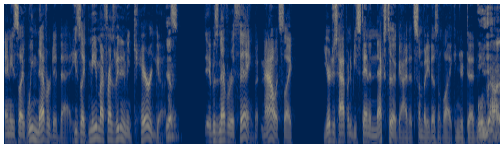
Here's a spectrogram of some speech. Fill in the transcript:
and he's like, we never did that. He's like, me and my friends, we didn't even carry guns. Yep. It was never a thing. But now it's like, you're just happen to be standing next to a guy that somebody doesn't like and you're dead. Well, yeah.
